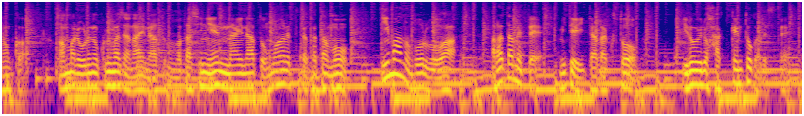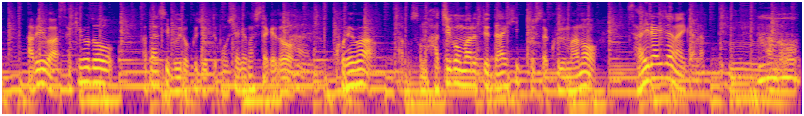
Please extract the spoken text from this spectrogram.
なんかあんまり俺の車じゃないなと私に縁ないなと思われてた方も今のボルボは改めて見ていただくといろいろ発見とかですねあるいは先ほど新しい V60 って申し上げましたけど、はい、これはあのその850っていう大ヒットした車の再来じゃないかなってあの、はい、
